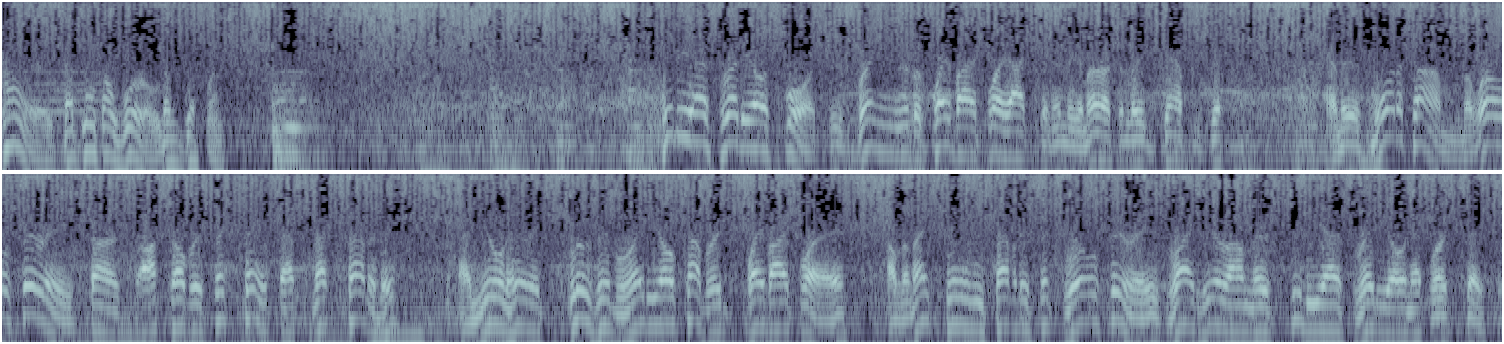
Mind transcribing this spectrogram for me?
Tires that make a world of difference. CBS Radio Sports is bringing you the play-by-play action in the American League Championship. And there's more to come. The World Series starts October 16th. That's next Saturday. And you'll hear exclusive radio coverage, play-by-play, of the 1976 World Series right here on this CBS Radio Network station.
